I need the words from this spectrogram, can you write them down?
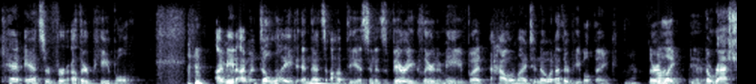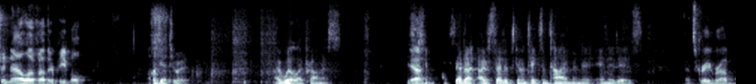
can't answer for other people. I mean, I'm a delight, and that's obvious, and it's very clear to me. But how am I to know what other people think, Yeah. or I'll like get to it. the rationale of other people? I'll get to it. I will. I promise. It's Yeah? just I've said I- I've said it's going to take some time, and it, and it is. That's great, Rob.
